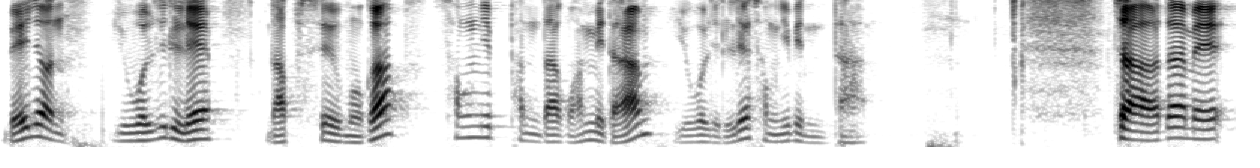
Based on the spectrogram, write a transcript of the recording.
매년 6월 1일에 납세 의무가 성립한다고 합니다. 6월 1일에 성립입니다. 자, 그다음에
